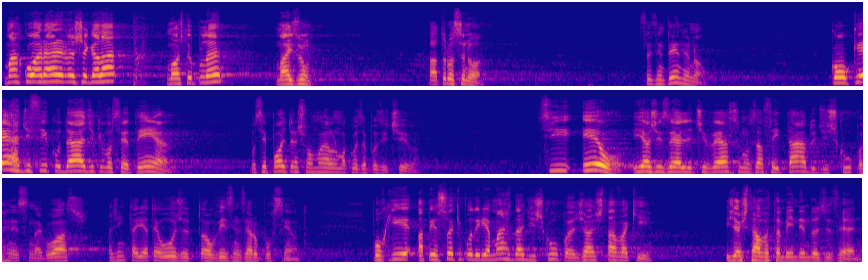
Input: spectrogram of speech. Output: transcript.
Marcou o horário, ela chega lá, mostra o plano, mais um. Patrocinou. Vocês entendem ou não? Qualquer dificuldade que você tenha, você pode transformá-la numa coisa positiva. Se eu e a Gisele tivéssemos aceitado desculpas nesse negócio, a gente estaria até hoje talvez em 0%. Porque a pessoa que poderia mais dar desculpa já estava aqui. E já estava também dentro da Gisele.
